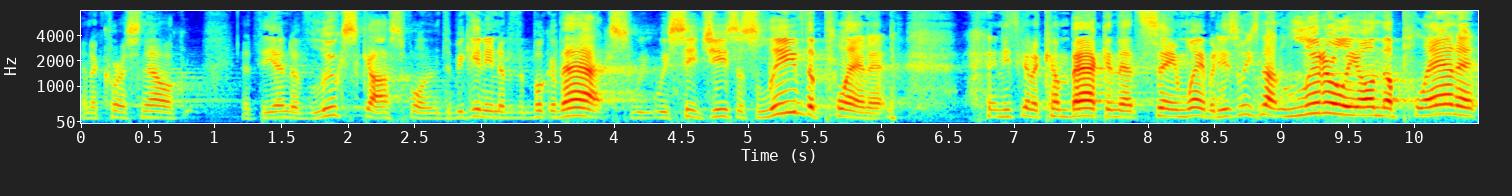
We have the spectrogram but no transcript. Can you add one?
And of course, now at the end of Luke's gospel and the beginning of the book of Acts, we, we see Jesus leave the planet and he's going to come back in that same way. But he's, he's not literally on the planet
